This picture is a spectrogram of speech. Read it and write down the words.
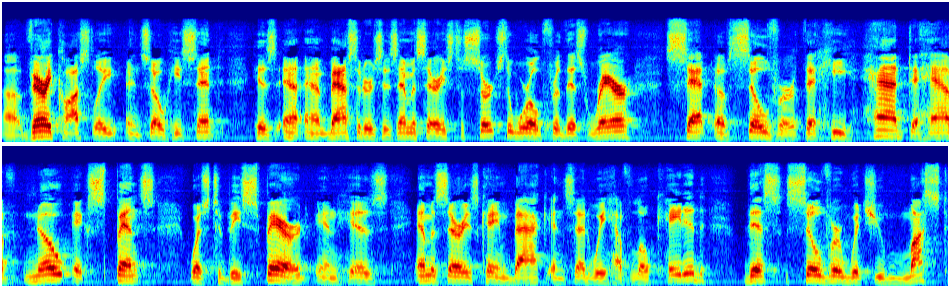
uh, very costly. And so he sent his ambassadors, his emissaries, to search the world for this rare set of silver that he had to have. No expense was to be spared. And his emissaries came back and said, We have located this silver which you must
